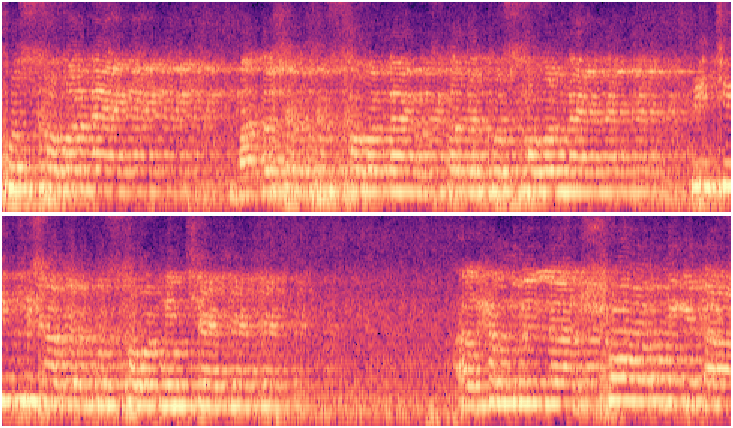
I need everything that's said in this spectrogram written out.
খোঁজ খবর নেয়, মাদ্রাসার খোঁজ খবর নেয়, ওস্তাদের খোঁজ খবর নেয়। পিঞ্চির সাহেবের খোঁজ খবর নিচ্ছে। আলহামদুলিল্লাহ, সব দিকে তারা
